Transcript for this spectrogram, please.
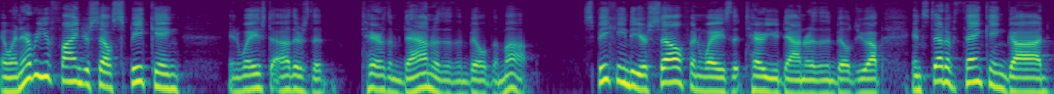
And whenever you find yourself speaking in ways to others that tear them down rather than build them up, speaking to yourself in ways that tear you down rather than build you up. Instead of thanking God,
